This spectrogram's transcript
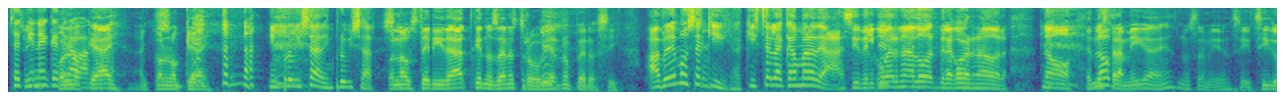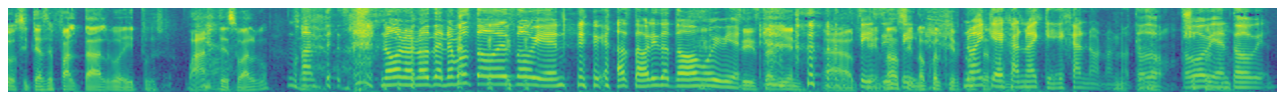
Se tiene que Con lo que hay, con lo que hay. Improvisar, improvisar. Con la austeridad que nos da nuestro gobierno, pero sí. Hablemos aquí. Aquí está la cámara de, ah, sí, del gobernador, de la gobernadora. No, Es no, nuestra amiga, ¿eh? Nuestra amiga. Sí, sí, si te hace falta algo ahí, pues guantes o algo. Guantes. No, no, no, tenemos todo eso bien. Hasta ahorita todo muy bien. Sí, está bien. Ah, ok. Sí, sí, no, sí. si no cualquier cosa. No hay queja, pues, no hay queja, no, no, no, todo, No, todo súper bien, bien. todo bien.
